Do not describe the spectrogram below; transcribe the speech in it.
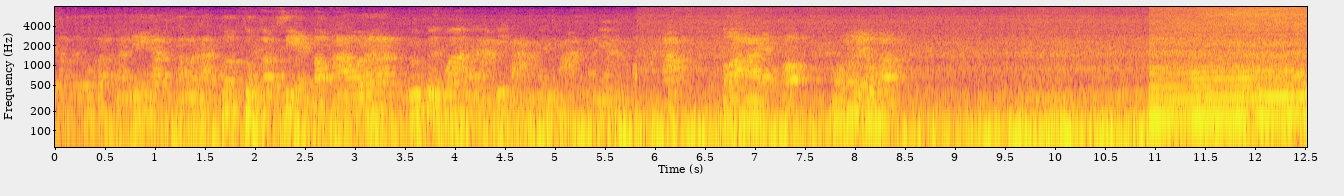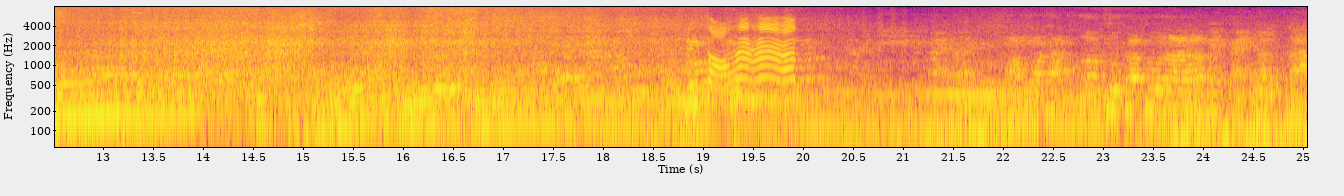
เรามาดูครับคันนี้ครับธรรมทัศน์เพิ่ม สุขครับเสียงต้องเอาแล้วครับรู้สึกว่าสนามที่สามเป็นผ่านอันเนี้ยอะบายออฟของเร็วครับ1255ครับธรรมทัศน์เพิ่มสุขครับดูเวลาครับไม่แข่งครับเก้า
